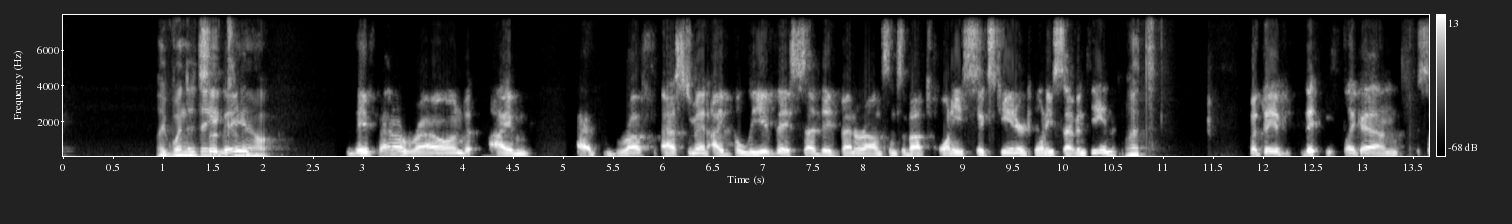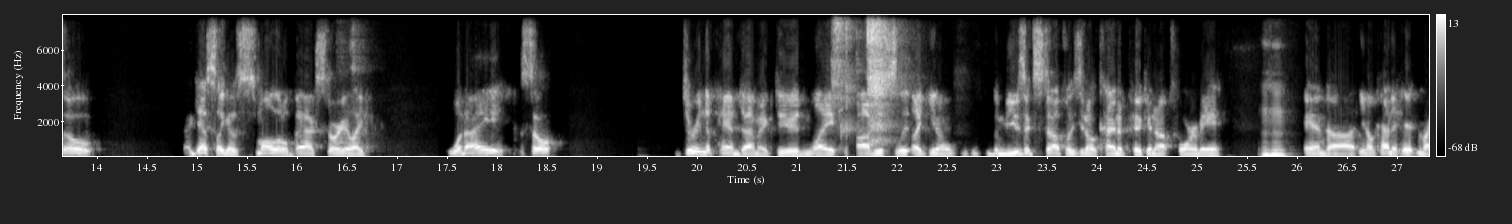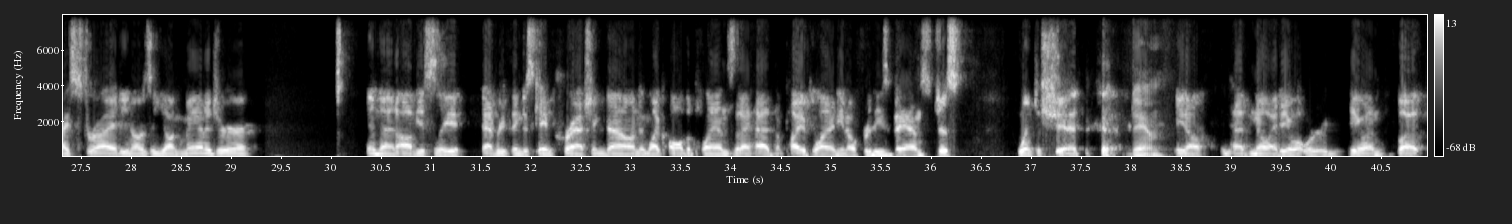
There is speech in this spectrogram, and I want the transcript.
Like when did they, So they- come out? They've been around. I'm a rough estimate. I believe they said they've been around since about 2016 or 2017. What? But they've they, like um. So I guess like a small little backstory. Like when I so during the pandemic, dude. Like obviously, like you know, the music stuff was you know kind of picking up for me. hmm and uh, you know, kind of hitting my stride, you know, as a young manager. And then obviously everything just came crashing down, and like all the plans that I had in the pipeline, you know, for these bands just went to shit. Damn. You know, and had no idea what we were doing. But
